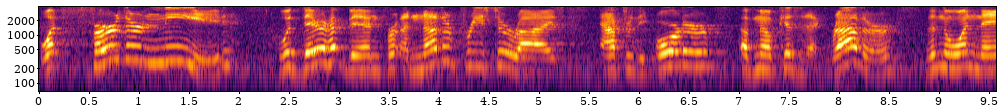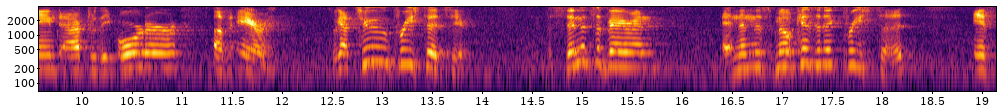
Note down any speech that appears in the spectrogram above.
what further need would there have been for another priest to arise after the order of Melchizedek, rather than the one named after the order of Aaron? So we got two priesthoods here descendants of Aaron, and then this Melchizedek priesthood. If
